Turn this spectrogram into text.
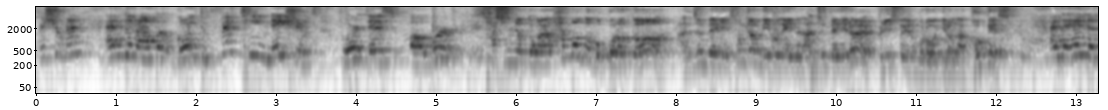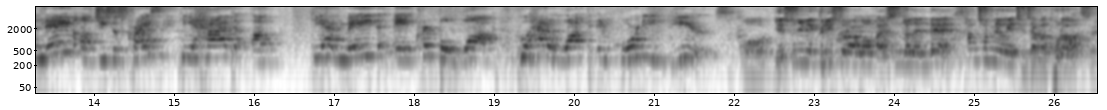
fisherman, ended up going to 15 nations for this uh, word. 40년 동안 한 번도 못 걸었던 안전뱅이 성전 미문에 있는 안전뱅이를 그리스도 이름으로 일어나 걷게 했어요. And in the name of Jesus Christ, he had um, he had made a cripple walk who hadn't walked in 40 years. 어, 예수님이 그리스도라고 말씀 전했는데 3천 명의 제자가 돌아왔어요.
